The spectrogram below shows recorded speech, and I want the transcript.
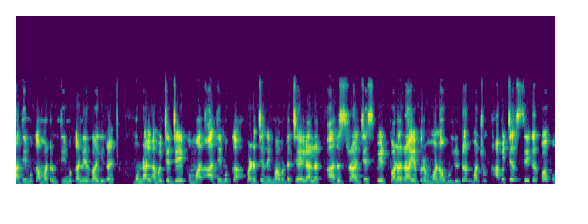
அதிமுக மற்றும் திமுக நிர்வாகிகள் முன்னாள் அமைச்சர் ஜெயக்குமார் அதிமுக வடசென்னை மாவட்ட செயலாளர் ஆர் எஸ் ராஜேஷ் வேட்பாளர் ராயபுரம் மனோ உள்ளிட்டோர் மற்றும் அமைச்சர் சேகர் பாபு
